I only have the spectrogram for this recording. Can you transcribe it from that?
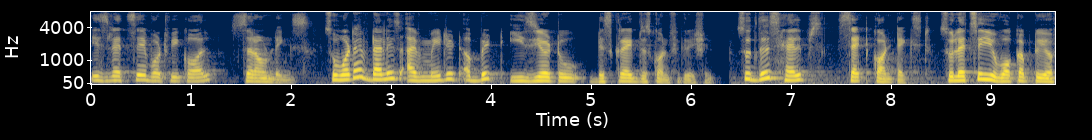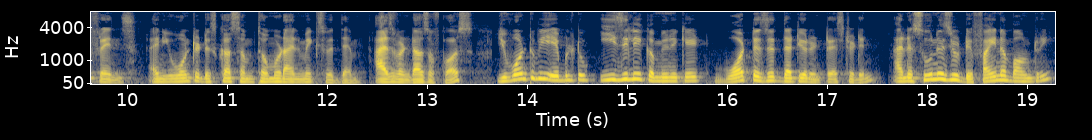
is let's say what we call surroundings. So what I've done is I've made it a bit easier to describe this configuration. So this helps set context. So let's say you walk up to your friends and you want to discuss some thermodynamics with them, as one does of course. You want to be able to easily communicate what is it that you're interested in. And as soon as you define a boundary,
